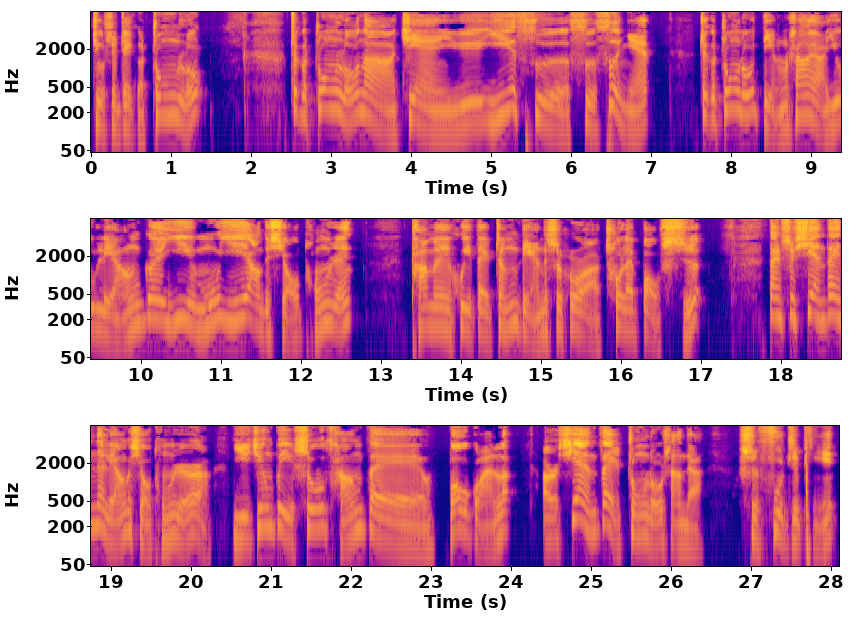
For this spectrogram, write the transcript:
就是这个钟楼。这个钟楼呢，建于一四四四年。这个钟楼顶上呀，有两个一模一样的小铜人，他们会在整点的时候啊，出来报时。但是现在那两个小铜人啊，已经被收藏在博物馆了。而现在钟楼上的是复制品。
